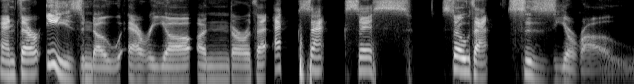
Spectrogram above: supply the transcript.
And there is no area under the x-axis, so that's zero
